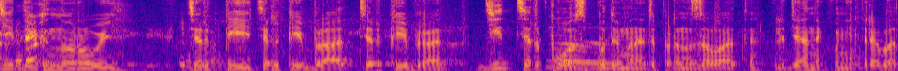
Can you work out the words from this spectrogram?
Дід ігноруй. Терпі, терпі, брат, терпі, брат. Дід терпоз буде мене тепер називати. Людяник, мені треба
